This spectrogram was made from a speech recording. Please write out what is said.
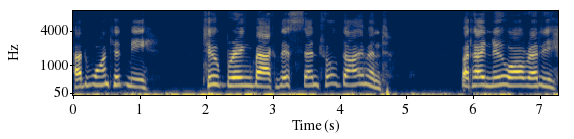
had wanted me to bring back this central diamond but I knew already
